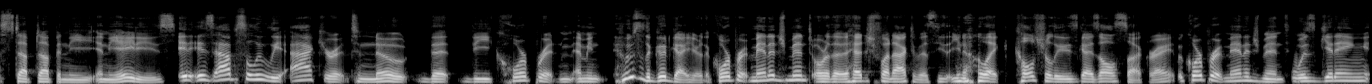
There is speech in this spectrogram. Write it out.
stepped up in the in the 80s, it is absolutely accurate to note that the corporate I mean, who's the good guy here? The corporate management or the hedge fund activists? You know, like culturally these guys all suck, right? The corporate management was getting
